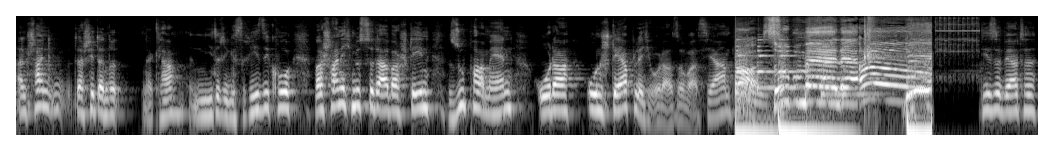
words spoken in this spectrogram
Anscheinend, da steht dann, na klar, niedriges Risiko. Wahrscheinlich müsste da aber stehen Superman oder unsterblich oder sowas, ja. Oh, Superman, oh. Diese Werte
